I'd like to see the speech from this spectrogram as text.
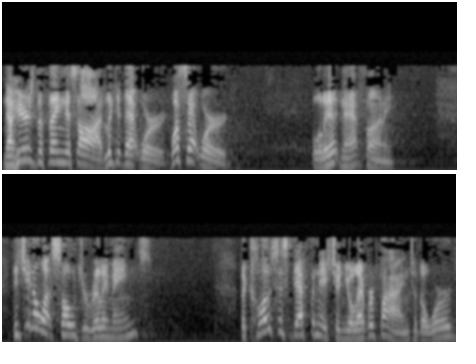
Now here's the thing that's odd. Look at that word. What's that word? Well, isn't that funny? Did you know what soldier really means? The closest definition you'll ever find to the word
